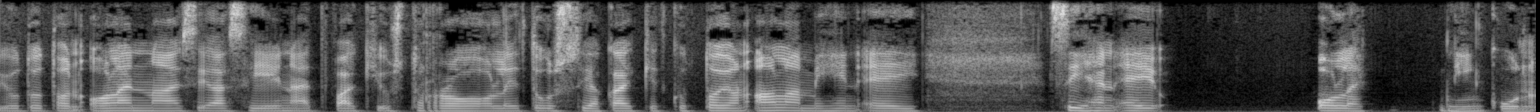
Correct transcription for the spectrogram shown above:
jutut on olennaisia siinä, että vaikka just roolitus ja kaikki, kun toi on ala, mihin ei, siihen ei ole niin kuin,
